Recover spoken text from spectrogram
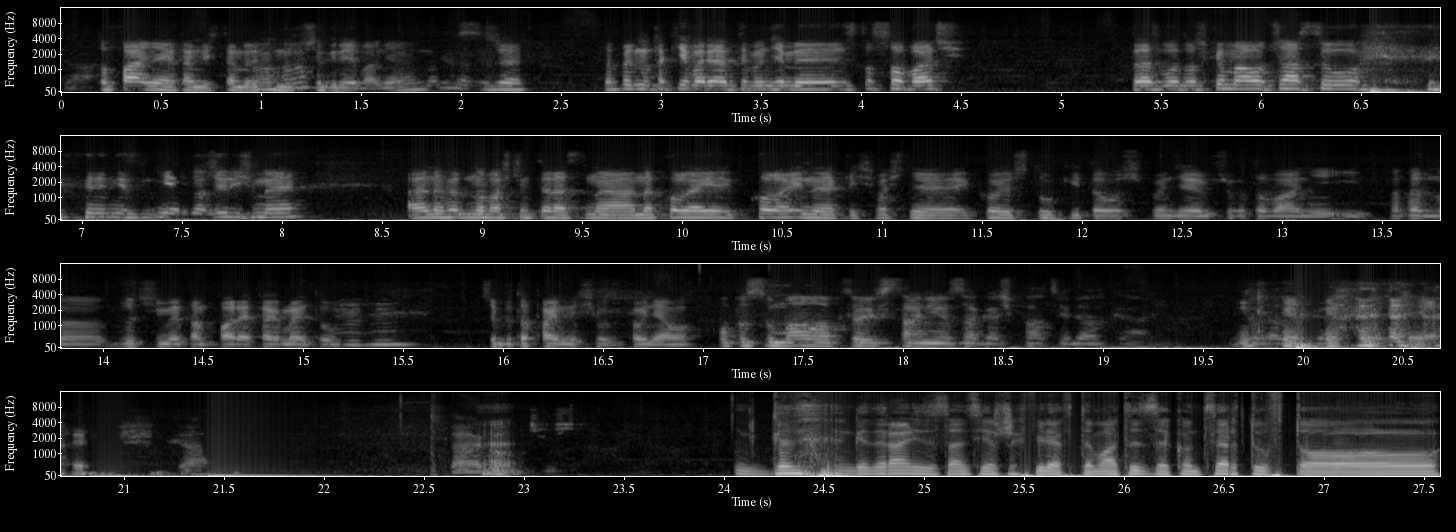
tak. To fajnie, jak tam gdzieś tam rytm Aha. przegrywa, nie? No, Jasne. także na pewno takie warianty będziemy stosować. Teraz było troszkę mało czasu, nie, nie zdążyliśmy, ale na pewno właśnie teraz na, na kolej, kolejne jakieś właśnie kolejne sztuki to już będziemy przygotowani i na pewno wrzucimy tam parę fragmentów, Mhm. żeby to fajnie się uzupełniało. Po prostu mało kto jest w stanie zagrać partię Darka. i tak. Tak, E. oczywiście. Gen- generalnie zostając jeszcze chwilę w tematyce koncertów, to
